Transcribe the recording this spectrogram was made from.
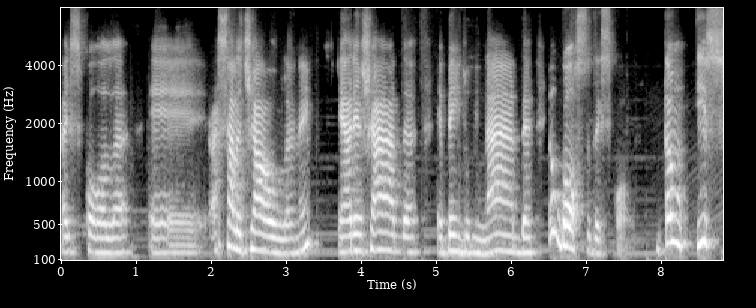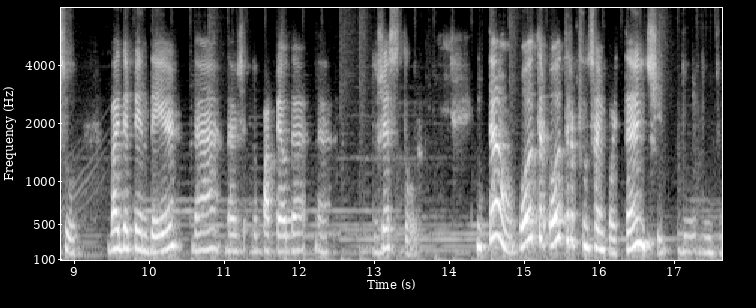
a escola, é, a sala de aula, né, é arejada, é bem iluminada, eu gosto da escola. Então, isso vai depender da, da, do papel da, do gestor. Então, outra, outra função importante do, do, do,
